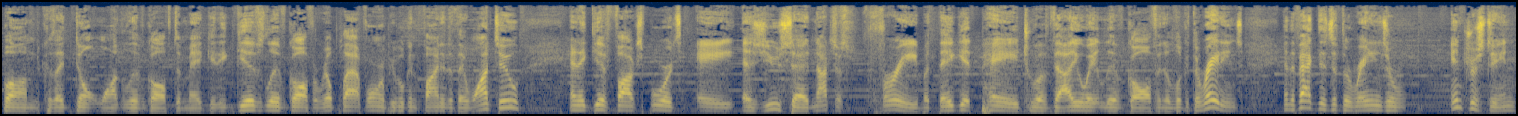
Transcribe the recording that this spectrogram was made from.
bummed because I don't want LIV Golf to make it. It gives LIV Golf a real platform where people can find it if they want to, and it gives Fox Sports a, as you said, not just free, but they get paid to evaluate LIV Golf and to look at the ratings. And the fact is, if the ratings are interesting,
